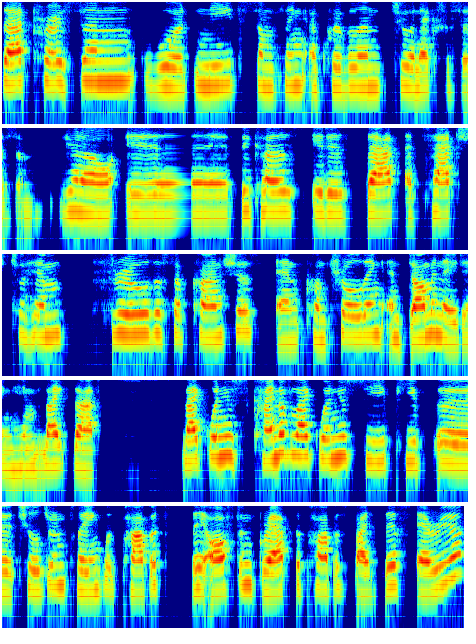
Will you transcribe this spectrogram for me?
That person would need something equivalent to an exorcism, you know, it, because it is that attached to him through the subconscious and controlling and dominating him like that. Like when you kind of like when you see people uh, children playing with puppets they often grab the puppets by this area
